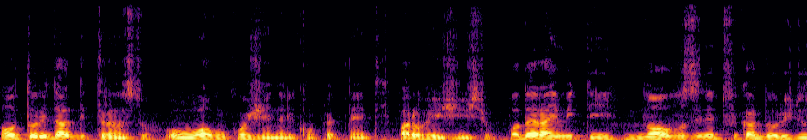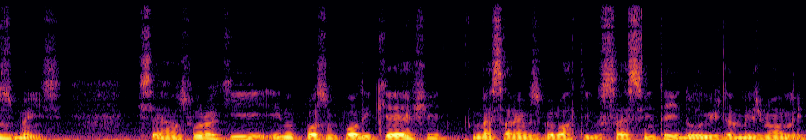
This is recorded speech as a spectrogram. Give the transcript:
a autoridade de trânsito ou o órgão congênere competente para o registro poderá emitir novos identificadores dos bens. Encerramos por aqui e no próximo podcast começaremos pelo artigo 62 da mesma lei.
